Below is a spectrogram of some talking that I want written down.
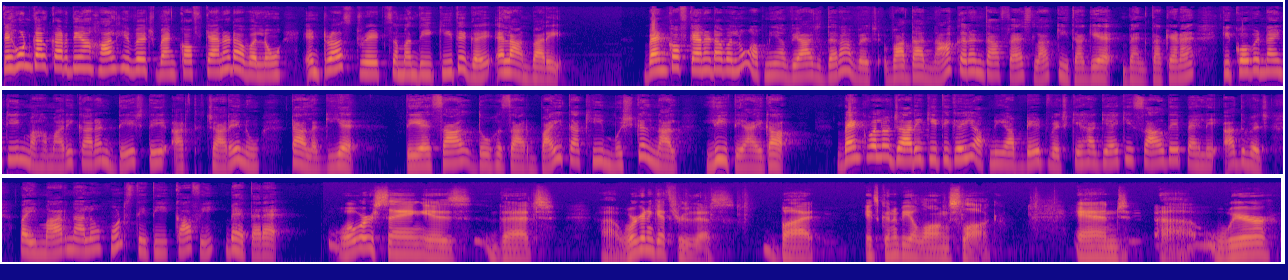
ਤੇ ਹੁਣ ਗੱਲ ਕਰਦੇ ਹਾਂ ਹਾਲ ਹੀ ਵਿੱਚ ਬੈਂਕ ਆਫ ਕੈਨੇਡਾ ਵੱਲੋਂ ਇੰਟਰਸਟ ਰੇਟ ਸੰਬੰਧੀ ਕੀਤੇ ਗਏ ਐਲਾਨ ਬਾਰੇ। ਬੈਂਕ ਆਫ ਕੈਨੇਡਾ ਵੱਲੋਂ ਆਪਣੀਆਂ ਵਿਆਜ ਦਰਾਂ ਵਿੱਚ ਵਾਧਾ ਨਾ ਕਰਨ ਦਾ ਫੈਸਲਾ ਕੀਤਾ ਗਿਆ ਹੈ। ਬੈਂਕ ਦਾ ਕਹਿਣਾ ਹੈ ਕਿ ਕੋਵਿਡ-19 ਮਹਾਮਾਰੀ ਕਾਰਨ ਦੇਸ਼ ਦੇ ਅਰਥਚਾਰੇ ਨੂੰ ਢਾ ਲੱਗੀ ਹੈ ਤੇ ਇਹ ਸਾਲ 2022 ਤੱਕ ਹੀ ਮੁਸ਼ਕਿਲ ਨਾਲ ਲੀ ਤੇ ਆਏਗਾ। ਬੈਂਕ ਵੱਲੋਂ ਜਾਰੀ ਕੀਤੀ ਗਈ ਆਪਣੀ ਅਪਡੇਟ ਵਿੱਚ ਕਿਹਾ ਗਿਆ ਹੈ ਕਿ ਸਾਲ ਦੇ ਪਹਿਲੇ ਅੱਧ ਵਿੱਚ ਪਈ ਮਾਰ ਨਾਲੋਂ ਹੁਣ ਸਥਿਤੀ ਕਾਫੀ ਬਿਹਤਰ ਹੈ। What we're saying is that uh, we're going to get through this, but it's going to be a long slog. And uh, we're,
